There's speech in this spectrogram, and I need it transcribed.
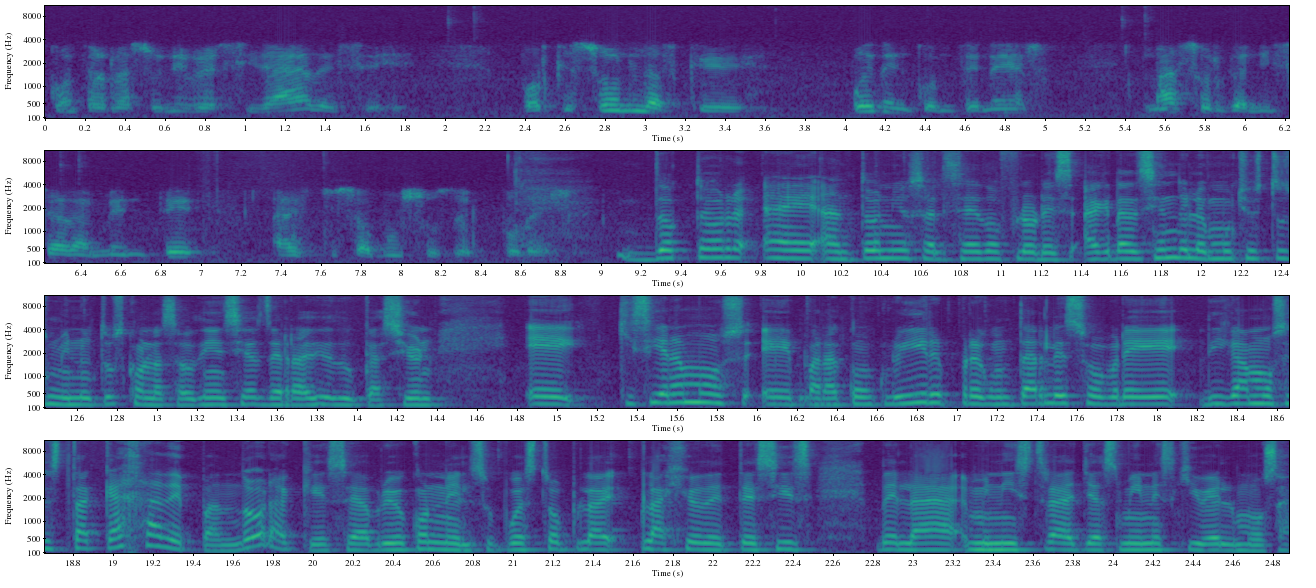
contra las universidades, eh, porque son las que pueden contener más organizadamente a estos abusos del poder. Doctor eh, Antonio Salcedo Flores, agradeciéndole mucho estos minutos con las audiencias de Radio Educación, eh, quisiéramos para concluir preguntarle sobre, digamos, esta caja de Pandora que se abrió con el supuesto plagio de tesis de la ministra Yasmín Esquivel Moza.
